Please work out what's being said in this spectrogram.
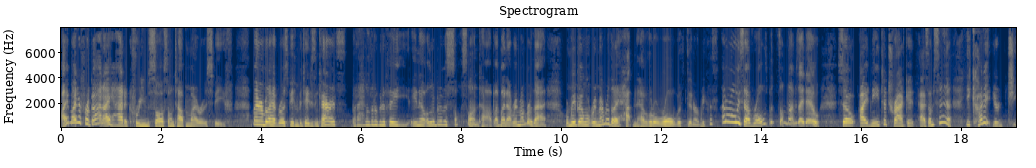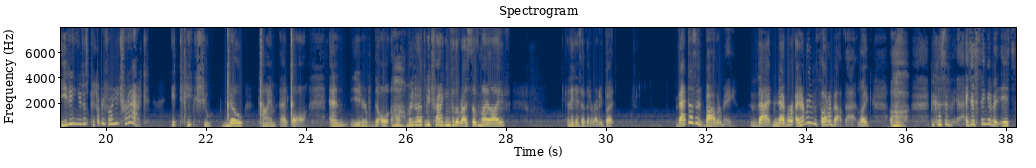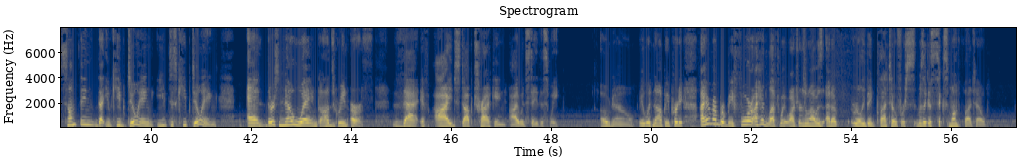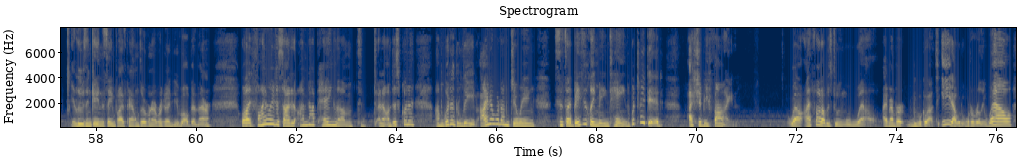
I might have forgot I had a cream sauce on top of my roast beef. I remember I had roast beef and potatoes and carrots, but I had a little bit of a, you know, a little bit of a sauce on top. I might not remember that. Or maybe I won't remember that I happen to have a little roll with dinner because I don't always have rolls, but sometimes I do. So I need to track it as I'm sitting there. You cut it, you're eating, you just pick up your phone, you track. It takes you no time at all. And you hear the old, oh, am I going to have to be tracking for the rest of my life? I think I said that already, but that doesn't bother me. That never, I never even thought about that. Like, oh, because if, I just think of it, it's something that you keep doing, you just keep doing. And there's no way in God's green earth that if I stopped tracking, I would stay this weight. Oh no, it would not be pretty. I remember before I had left Weight Watchers when I was at a really big plateau for, it was like a six month plateau you lose and gain the same five pounds over and over again. You've all been there. Well, I finally decided I'm not paying them to, I'm just going to, I'm going to leave. I know what I'm doing. Since I basically maintained, which I did, I should be fine. Well, I thought I was doing well. I remember we would go out to eat. I would order really well.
